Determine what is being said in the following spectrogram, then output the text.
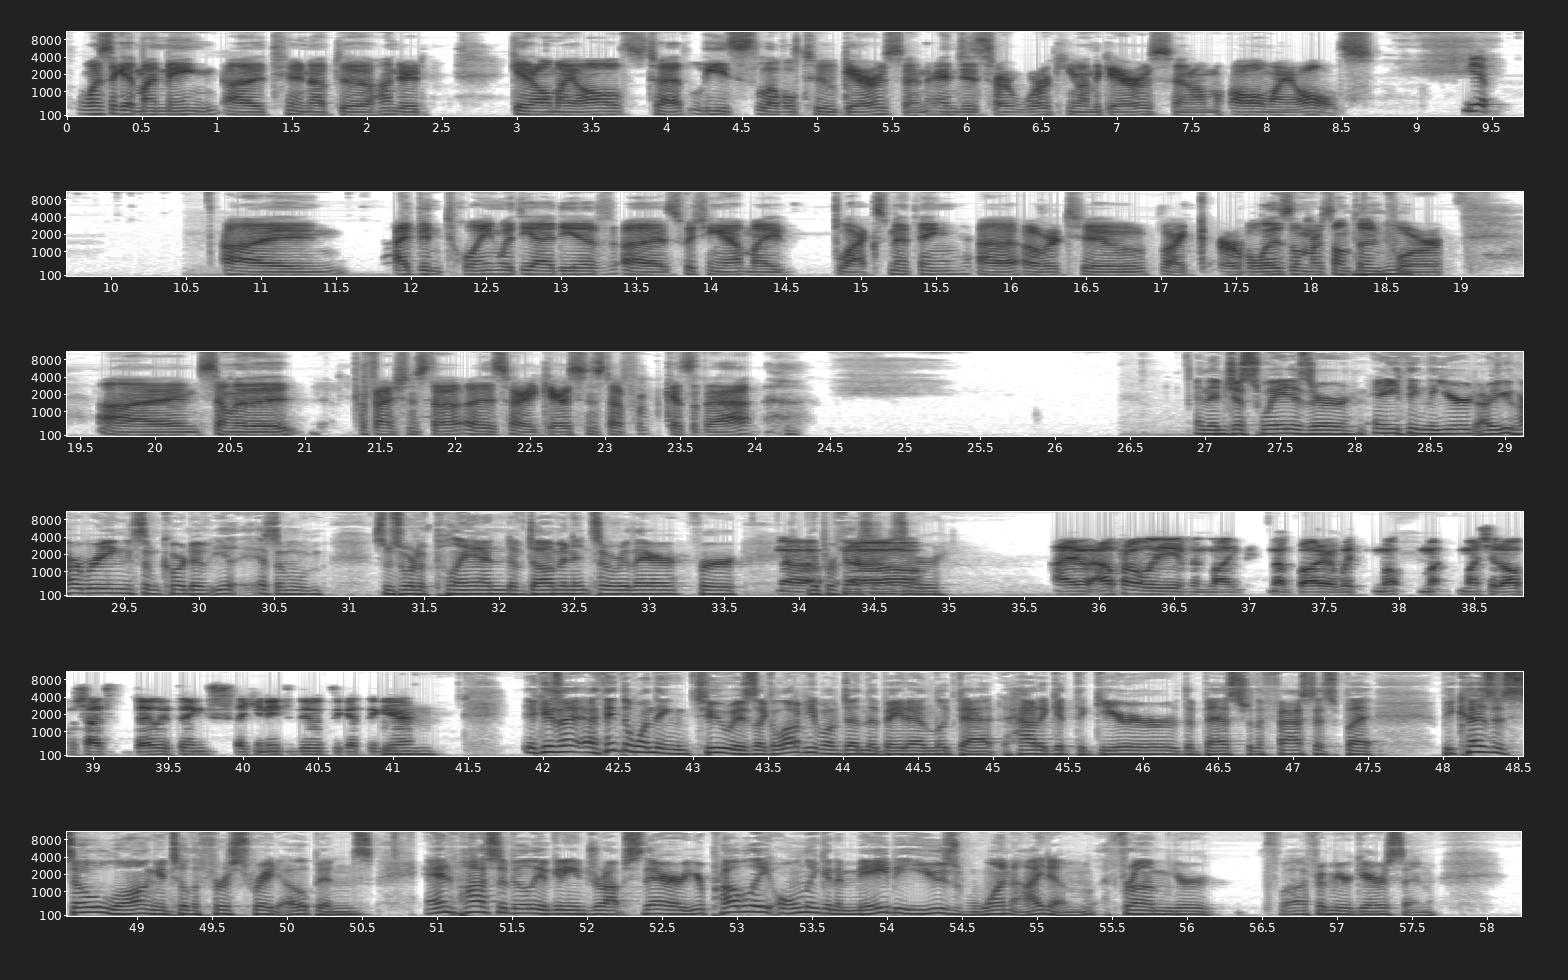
once I get my main uh, tune up to 100, get all my alts to at least level two garrison, and just start working on the garrison on all my alts. Yep. Uh, I've been toying with the idea of uh, switching out my blacksmithing uh, over to like herbalism or something Mhm. for uh, some of the profession stuff. Uh, sorry, garrison stuff because of that. And then just wait. Is there anything that you're? Are you harboring some sort of some some sort of plan of dominance over there for No, your professions? no. Or I, I'll probably even like not bother with mu- mu- much at all besides the daily things that you need to do to get the gear. Mhm. Because I, I think the one thing too is like a lot of people have done the beta and looked at how to get the gear the best or the fastest, but because it's so long until the first raid opens and possibility of getting drops there, you're probably only going to maybe use one item from your uh, from your garrison.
